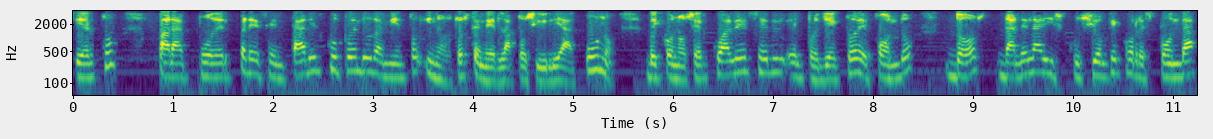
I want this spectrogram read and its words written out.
¿cierto? Para poder presentar el cupo de endeudamiento y nosotros tener la posibilidad, uno, de conocer cuál es el, proyecto de fondo, dos, darle la discusión que corresponda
